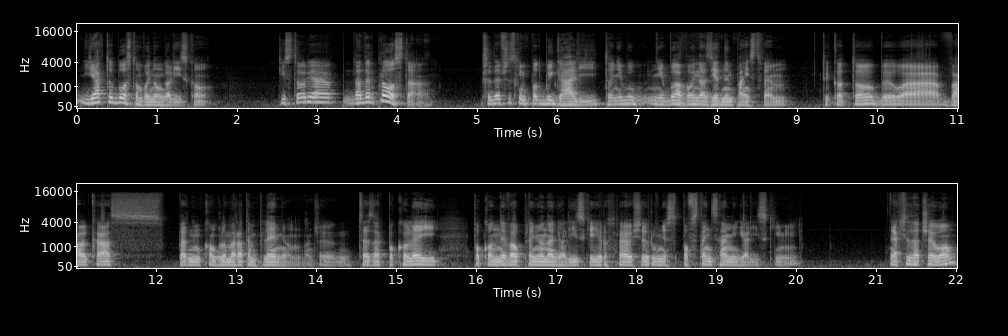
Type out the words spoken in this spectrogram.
jak to było z tą wojną galijską? Historia nader prosta. Przede wszystkim podbój Galii to nie, był, nie była wojna z jednym państwem, tylko to była walka z pewnym konglomeratem plemion. Znaczy Cezar po kolei pokonywał plemiona galijskie i rozprawiał się również z powstańcami galijskimi. Jak się zaczęło?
